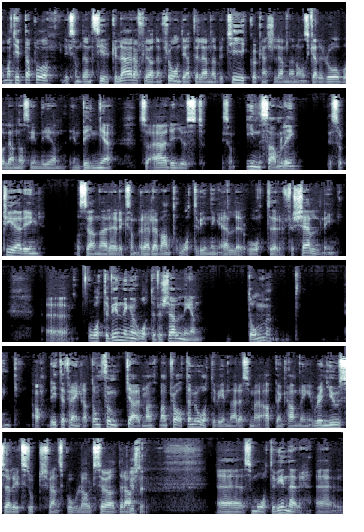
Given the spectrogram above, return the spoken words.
om man tittar på liksom den cirkulära flöden från det att det lämnar butik och kanske lämnar någons garderob och lämnas in i en, en binge. Så är det just liksom insamling, det är sortering och sen är det liksom relevant återvinning eller återförsäljning. Eh, återvinningen och återförsäljningen de, ja, lite förenklat, de funkar. Man, man pratar med återvinnare som är up and coming. Renewcell är ett stort svenskt bolag, Södra, eh, som återvinner. Eh,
